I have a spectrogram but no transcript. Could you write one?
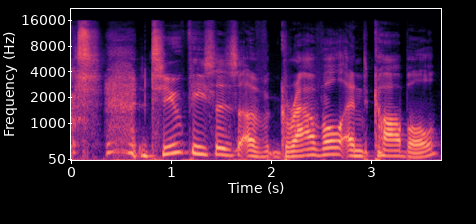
two pieces of gravel and cobble,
